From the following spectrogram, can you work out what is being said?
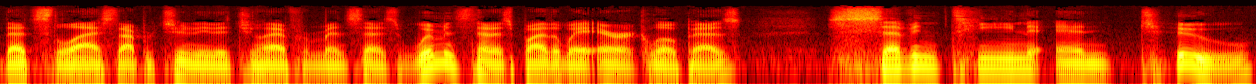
that's the last opportunity that you'll have for men's tennis. Women's tennis, by the way, Eric Lopez, seventeen and two.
